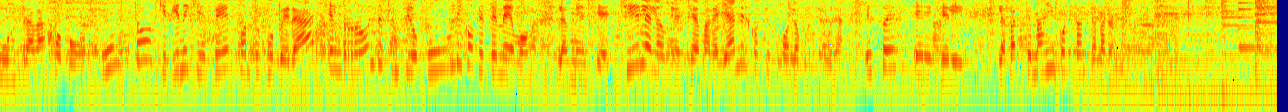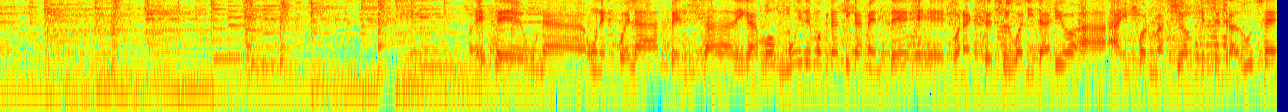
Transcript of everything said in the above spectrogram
un trabajo conjunto que tiene que ver con recuperar el rol de sentido público que tenemos la Universidad de Chile, la Universidad de Magallanes el Consejo de la Cultura. Eso es la parte más importante para nosotros. Una, escuela pensada, digamos, muy democráticamente, eh, con acceso igualitario a, información que se traduce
